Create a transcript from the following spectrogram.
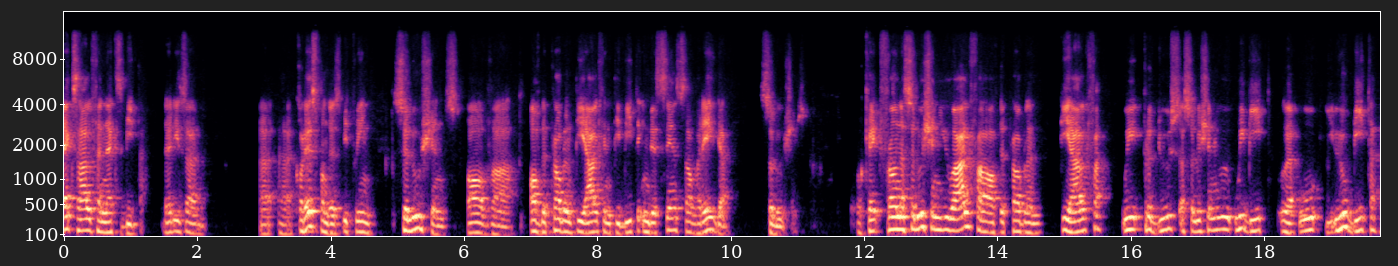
x alpha and x beta. There is a, a, a correspondence between solutions of, uh, of the problem P alpha and P beta in the sense of radial solutions. Okay, from a solution U alpha of the problem P alpha, we produce a solution we beat uh, U beta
